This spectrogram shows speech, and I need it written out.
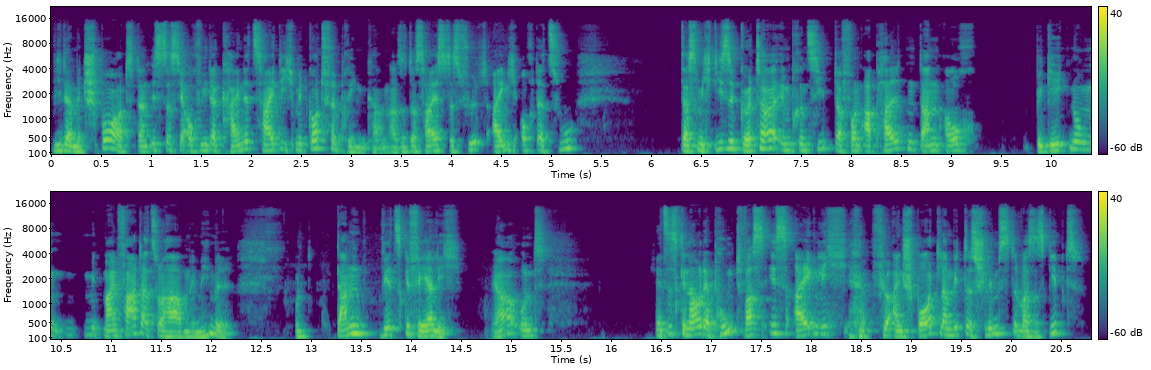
wieder mit Sport, dann ist das ja auch wieder keine Zeit, die ich mit Gott verbringen kann. Also das heißt, das führt eigentlich auch dazu, dass mich diese Götter im Prinzip davon abhalten, dann auch Begegnungen mit meinem Vater zu haben im Himmel. Und dann wird's gefährlich. Ja, und jetzt ist genau der Punkt, was ist eigentlich für einen Sportler mit das Schlimmste, was es gibt?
